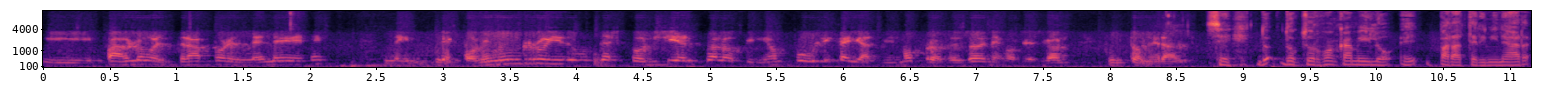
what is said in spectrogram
y Pablo Beltrán por el ELN, le, ponen un ruido, un desconcierto a la opinión pública y al mismo proceso de negociación intolerable. Sí, doctor Juan Camilo, eh, para terminar,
